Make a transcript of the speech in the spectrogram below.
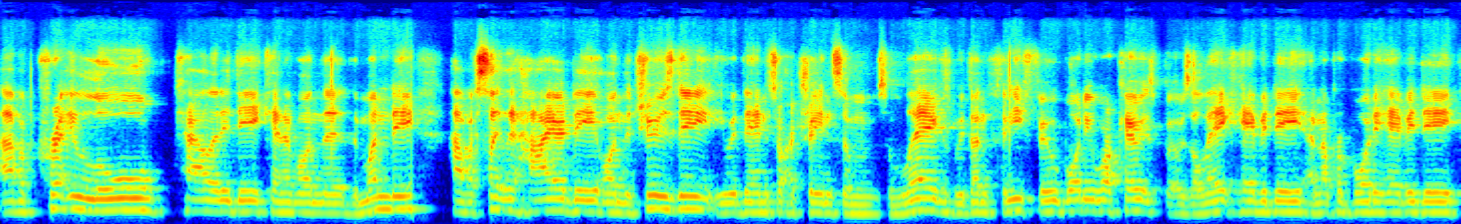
Have a pretty low calorie day kind of on the, the Monday, have a slightly higher day on the Tuesday. He would then sort of train some some legs. We've done three full body workouts, but it was a leg heavy day, an upper body heavy day,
